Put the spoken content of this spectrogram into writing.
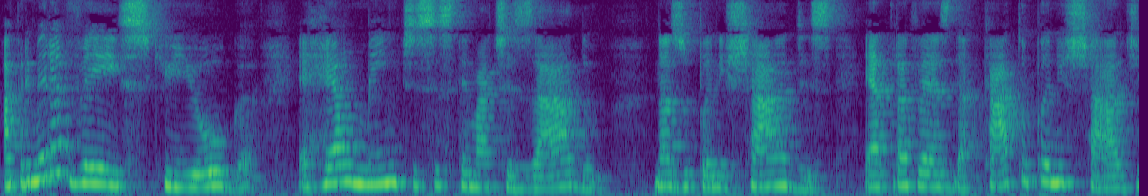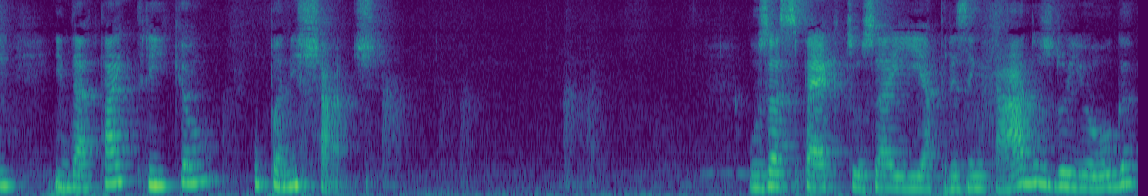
A primeira vez que o yoga é realmente sistematizado nas Upanishads é através da Katha Upanishad e da Taitrikya Upanishad. Os aspectos aí apresentados do yoga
